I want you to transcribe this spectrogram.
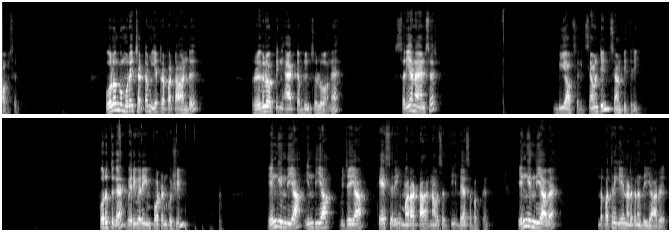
ஆப்ஷன் ஒழுங்குமுறை சட்டம் இயற்றப்பட்ட ஆண்டு ரெகுலேட்டிங் ஆக்ட் அப்படின்னு சொல்லுவாங்க. சரியான answer B option seventeen seventy three பொறுத்துக very very important question young India? India Vijaya Kesari Maratha Navasakthi Desabhakthan. எங்கள் இந்தியாவை இந்த பத்திரிகையை நடத்தினது யார்?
